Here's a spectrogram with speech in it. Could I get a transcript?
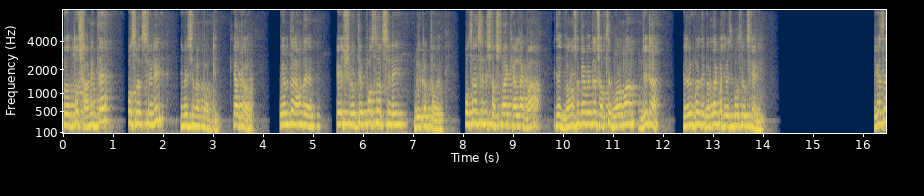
চতুর্থ সারণীতে প্রচুরক শ্রেণির নিম্নসীমা কোনটি? খেয়াল করো। এগুলোর ভিতরে আমাদের এর শুরুতে প্রচুরক শ্রেণি বের করতে হবে। প্রচুরক শ্রেণি সবসময় খেয়াল রাখবা যে গণসংখ্যার ভিতরে সবচেয়ে বড় মান যেটা এর উপরে ঘটা থাকবে সেটা হচ্ছে প্রচুরক শ্রেণি। ঠিক আছে?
